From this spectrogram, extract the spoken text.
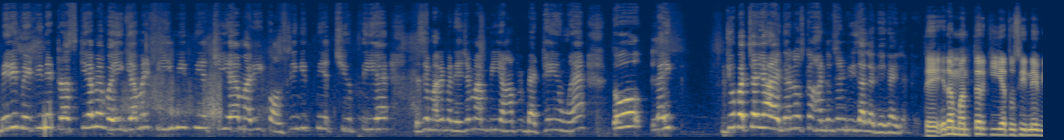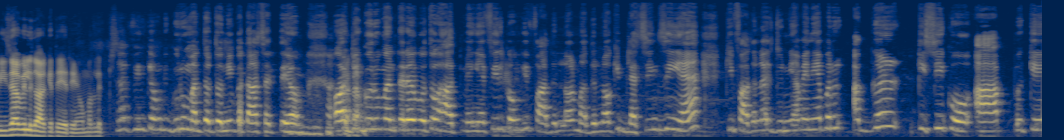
मेरी बेटी ने ट्रस्ट किया मैं वही गया। हमारी टीम ही इतनी अच्छी है हमारी काउंसलिंग इतनी अच्छी होती है। जैसे हमारे मैनेजर मैम भी यहाँ पे बैठे हुए हैं। तो लाइक जो बच्चा यहाँ आएगा ना उसका हंड्रेड परसेंट वीजा लगेगा ही लगेगा ਤੇ ਇਹਦਾ ਮੰਤਰ ਕੀ ਹੈ ਤੁਸੀਂ ਇੰਨੇ ਵੀਜ਼ਾ ਵੀ ਲਗਾ ਕੇ ਦੇ ਰਹੇ ਹੋ ਮਤਲਬ सर फिर कहूँगी गुरु मंत्र तो नहीं बता सकते हम और जो गुरु मंत्र है वो तो हाथ में ही है फिर कहूँगी फादर लॉ और मदर लॉ की ब्लेसिंग्स ही हैं कि फादर लॉ इस दुनिया में नहीं है पर अगर किसी को आपके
